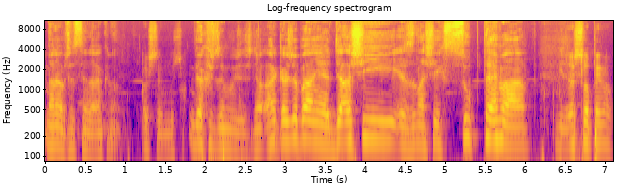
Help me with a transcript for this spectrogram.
No, no, přesně tak, no. Už nemůžu. Jak už nemůžeš, no. A každopádně další z našich subtémat. Mně došlo pivo.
